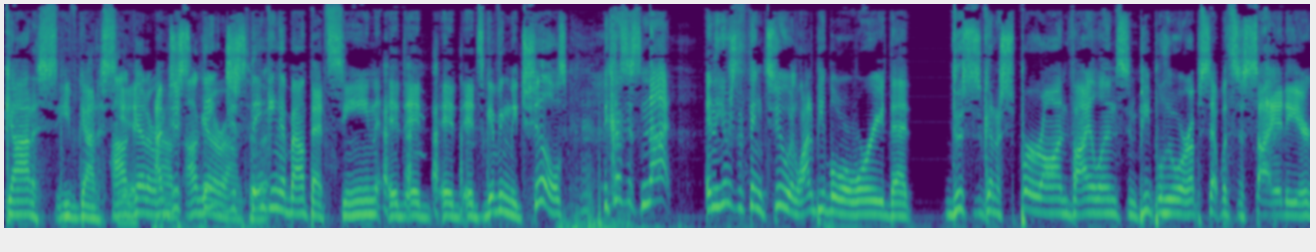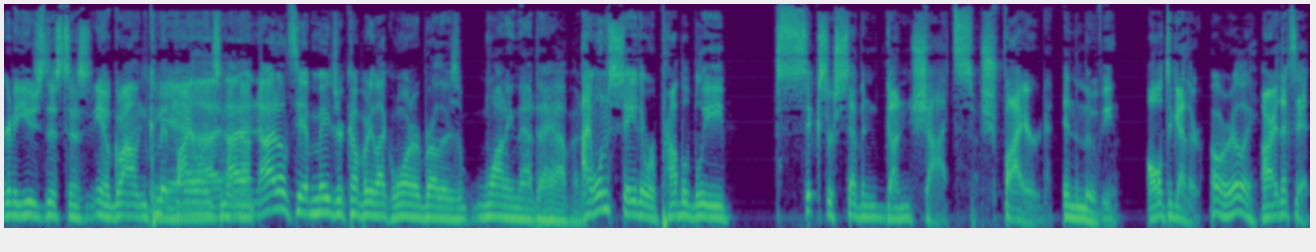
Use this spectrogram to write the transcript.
got to see. You've got to see I'll it. get around- I'm just I'll get think- around just to it. thinking about that scene. It, it, it it's giving me chills because it's not. And here's the thing too. A lot of people were worried that this is going to spur on violence, and people who are upset with society are going to use this to you know go out and commit Yeah, violence and whatnot. I, I don't see a major company like Warner Brothers wanting that to happen. I want to say there were probably six or seven gunshots fired in the movie altogether. oh, really? All right, that's it.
